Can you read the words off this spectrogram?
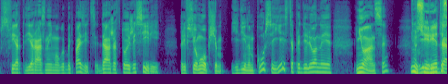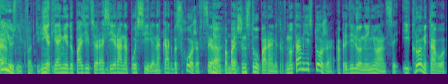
сфер, где разные могут быть позиции. Даже в той же Сирии при всем общем едином курсе есть определенные нюансы, ну, Сирия это да. союзник, фактически. Нет, я имею в виду позицию России и Ирана по Сирии. Она как бы схожа в целом да, по да. большинству параметров. Но там есть тоже определенные нюансы. И кроме того,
